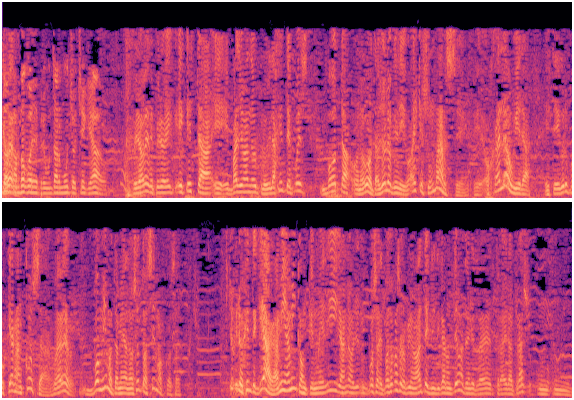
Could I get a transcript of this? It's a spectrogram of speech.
tampoco es de preguntar mucho, che, ¿qué hago? Pero a ver, pero es que está, eh, va llevando el club y la gente después vota o no vota. Yo lo que digo, hay que sumarse. Eh, ojalá hubiera este, grupos que hagan cosas. A ver, vos mismo también, nosotros hacemos cosas. Yo quiero gente que haga. A mí, a mí, con que me digan, no, yo, paso a paso, lo primero, antes de criticar un tema, tenés que traer, traer atrás un,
